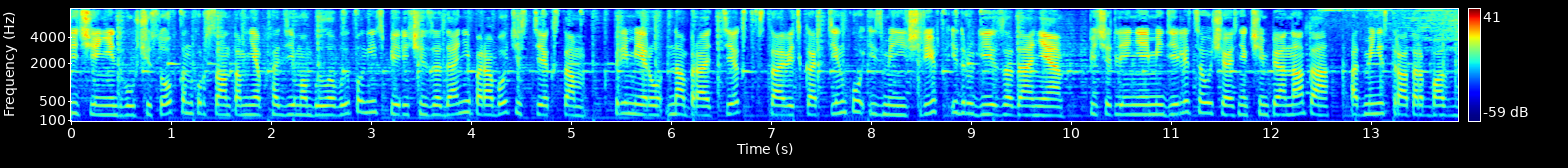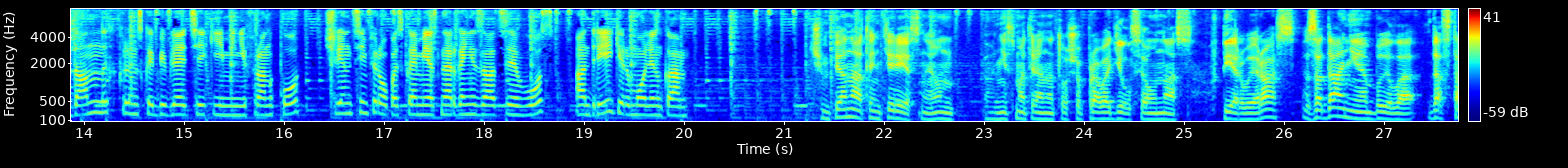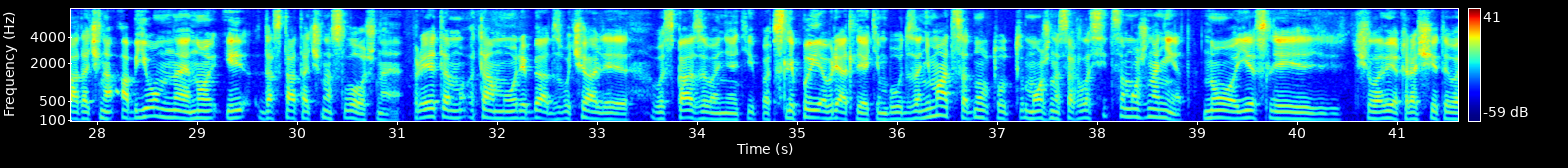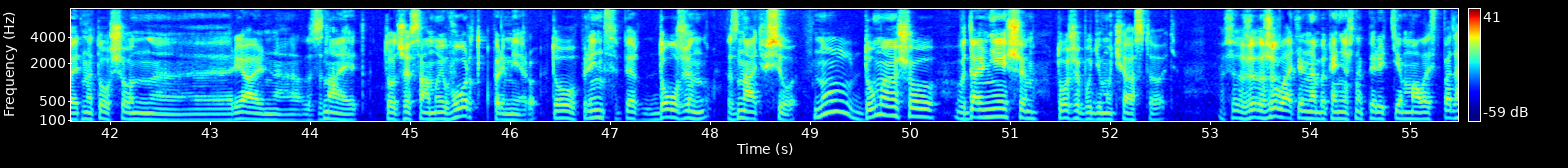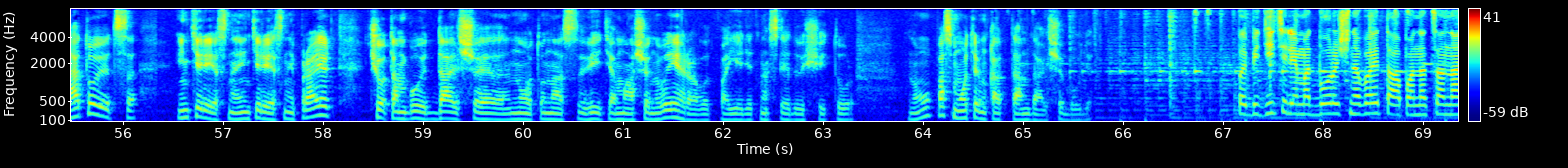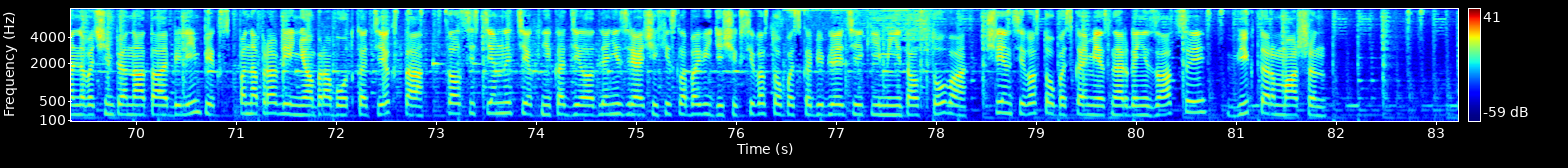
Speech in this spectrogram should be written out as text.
течение двух часов конкурсантам необходимо было выполнить перечень заданий по работе с текстом. К примеру, набрать текст, вставить картинку, изменить шрифт и другие задания. Впечатлениями делится участник чемпионата, администратор баз данных Крымской библиотеки имени Франко, член Симферопольской местной организации ВОЗ Андрей Гермоленко. Чемпионат интересный. Он, несмотря на то, что проводился у нас первый раз. Задание было достаточно объемное, но и достаточно сложное. При этом там у ребят звучали высказывания типа «слепые вряд ли этим будут заниматься». Ну, тут можно согласиться, можно нет. Но если человек рассчитывает на то, что он э, реально знает тот же самый Word, к примеру, то, в принципе, должен знать все. Ну, думаю, что в дальнейшем тоже будем участвовать. Желательно бы, конечно, перед тем малость подготовиться. Интересный, интересный проект. Что там будет дальше? Ну вот у нас Витя Машин выиграл, вот поедет на следующий тур. Ну, посмотрим, как там дальше будет. Победителем отборочного этапа национального чемпионата Обилимпикс по направлению обработка текста стал системный техник отдела для незрячих и слабовидящих Севастопольской библиотеки имени Толстого, член Севастопольской местной организации Виктор Машин.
